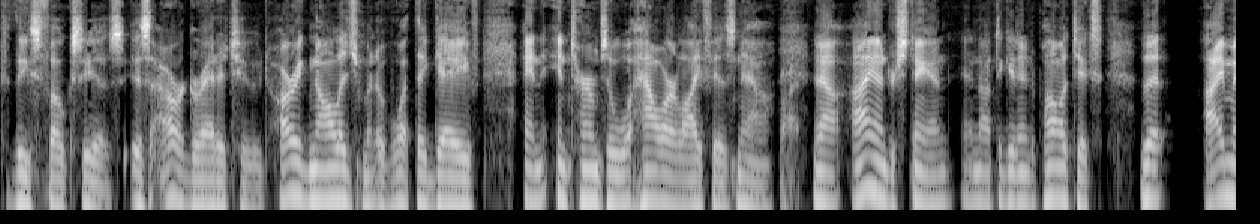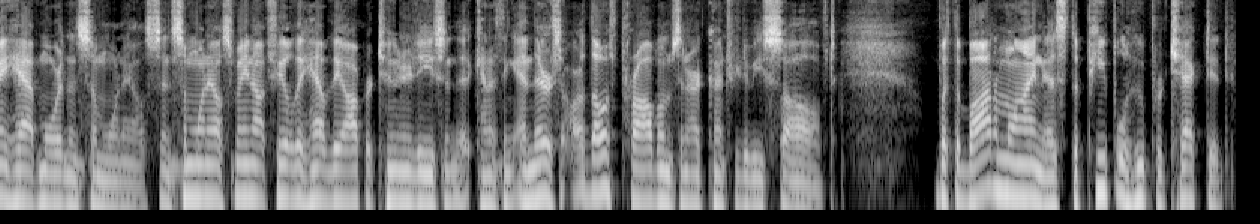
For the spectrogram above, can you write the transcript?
to these folks is, is our gratitude, our acknowledgement of what they gave, and in terms of how our life is now. Right. Now, I understand, and not to get into politics, that I may have more than someone else, and someone else may not feel they have the opportunities and that kind of thing. And there's are those problems in our country to be solved. But the bottom line is the people who protected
